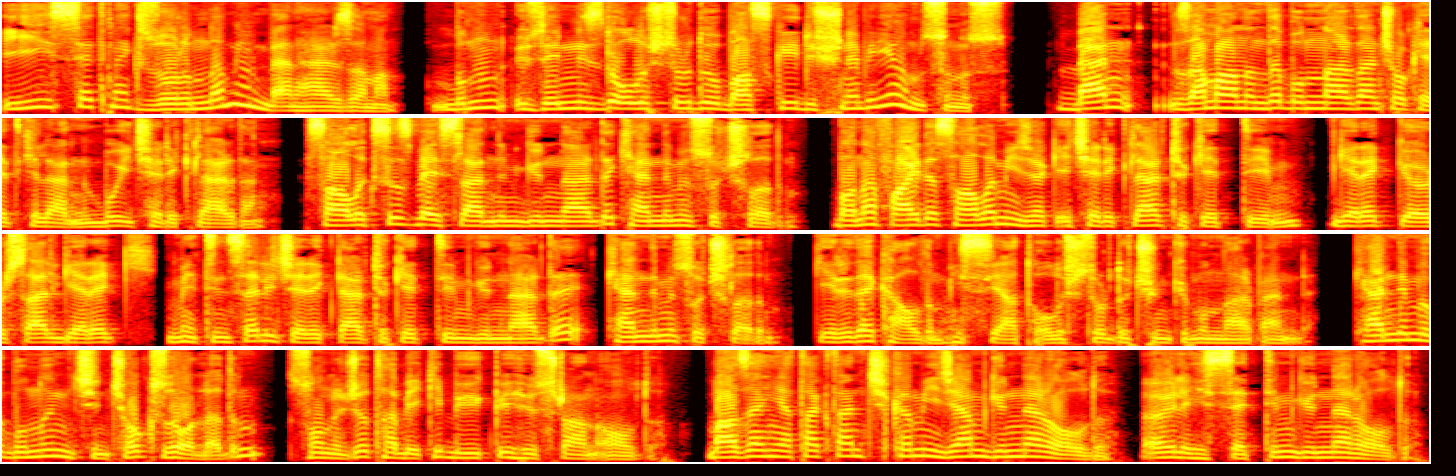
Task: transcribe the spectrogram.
İyi hissetmek zorunda mıyım ben her zaman? Bunun üzerinizde oluşturduğu baskıyı düşünebiliyor musunuz? Ben zamanında bunlardan çok etkilendim bu içeriklerden. Sağlıksız beslendiğim günlerde kendimi suçladım. Bana fayda sağlamayacak içerikler tükettiğim, gerek görsel gerek metinsel içerikler tükettiğim günlerde kendimi suçladım. Geride kaldım hissiyatı oluşturdu çünkü bunlar bende. Kendimi bunun için çok zorladım. Sonucu tabii ki büyük bir hüsran oldu. Bazen yataktan çıkamayacağım günler oldu. Öyle hissettiğim günler oldu.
